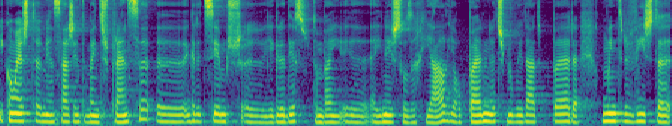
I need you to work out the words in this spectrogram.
E com esta mensagem também de esperança, eh, agradecemos eh, e agradeço também eh, a Inês Souza Real e ao PAN a disponibilidade para uma entrevista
